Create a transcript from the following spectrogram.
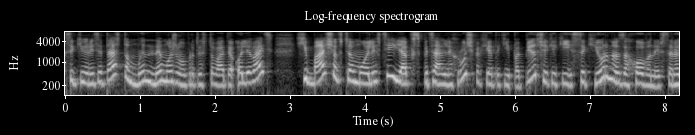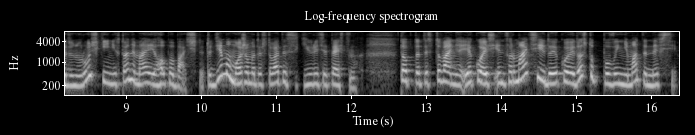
Security тестом ми не можемо протестувати олівець, хіба що в цьому олівці, як в спеціальних ручках, є такий папірчик, який секюрно захований всередину ручки, і ніхто не має його побачити. Тоді ми можемо тестувати security тестинг, тобто тестування якоїсь інформації, до якої доступ повинні мати не всі.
